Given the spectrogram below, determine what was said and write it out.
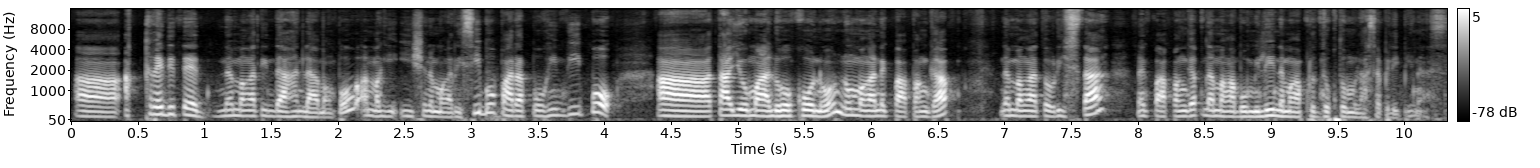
ah, accredited na mga tindahan lamang po ang mag issue ng mga resibo para po hindi po ah, tayo maloko no, ng mga nagpapanggap ng mga turista, nagpapanggap ng mga bumili ng mga produkto mula sa Pilipinas.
